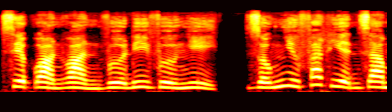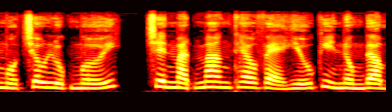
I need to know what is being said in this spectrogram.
Diệp Oản Oản vừa đi vừa nghỉ, giống như phát hiện ra một châu lục mới, trên mặt mang theo vẻ hiếu kỳ nồng đậm.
